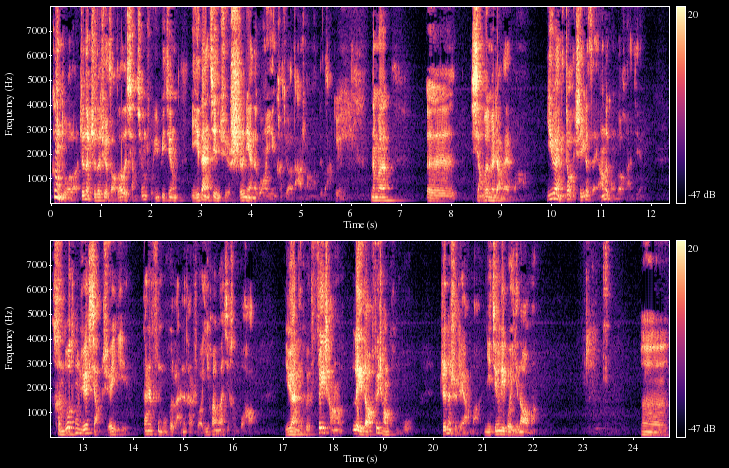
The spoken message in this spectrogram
更多了，真的值得去早早的想清楚，因为毕竟你一旦进去，十年的光阴可就要搭上了，对吧？对。那么，呃，想问问张大夫啊，医院里到底是一个怎样的工作环境？很多同学想学医，但是父母会拦着他说，医患关系很不好，医院里会非常累到非常恐怖。真的是这样吗？你经历过医闹吗？嗯，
